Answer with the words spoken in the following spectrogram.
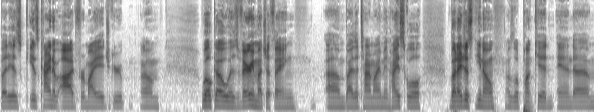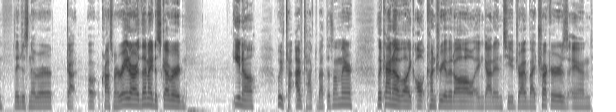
but is is kind of odd for my age group. Um, Wilco was very much a thing um, by the time I'm in high school, but I just you know I was a little punk kid, and um, they just never got across my radar. Then I discovered, you know, we've I've talked about this on there, the kind of like alt country of it all, and got into drive by truckers, and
